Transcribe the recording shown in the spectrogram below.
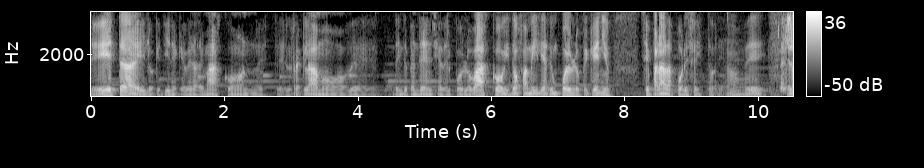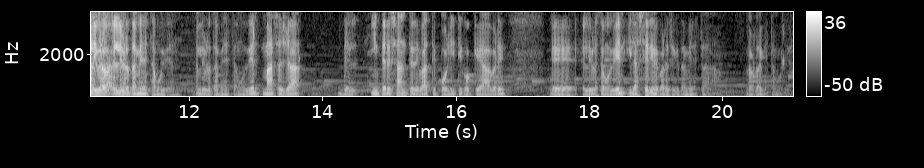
ETA y lo que tiene que ver además con este, el reclamo de, independencia del pueblo vasco y dos familias de un pueblo pequeño separadas por esa historia. el, libro, el libro también está muy bien, el libro también está muy bien, más allá del interesante debate político que abre. Eh, el libro está muy bien y la serie me parece que también está, la verdad que está muy bien.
